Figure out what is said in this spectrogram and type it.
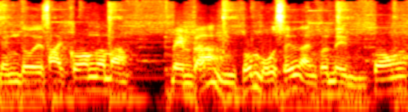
令到佢发光噶嘛。明白。如果冇水银，佢咪唔光。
